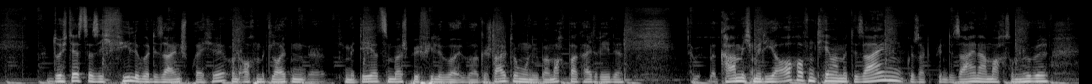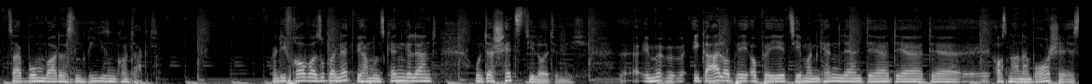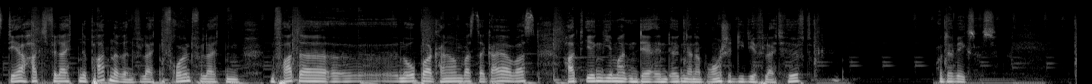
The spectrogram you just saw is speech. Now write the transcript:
Durch das, dass ich viel über Design spreche und auch mit Leuten, äh, mit dir zum Beispiel viel über, über Gestaltung und über Machbarkeit rede, kam ich mit ihr auch auf ein Thema mit Design, gesagt, ich bin Designer, mache so Möbel. Zack, bumm, war das ein Riesenkontakt. Und die Frau war super nett, wir haben uns kennengelernt, unterschätzt die Leute nicht. Äh, egal, ob ihr, ob ihr jetzt jemanden kennenlernt, der, der, der äh, aus einer anderen Branche ist, der hat vielleicht eine Partnerin, vielleicht einen Freund, vielleicht einen, einen Vater, eine Opa, keine Ahnung was, der Geier was, hat irgendjemanden, der in irgendeiner Branche, die dir vielleicht hilft, unterwegs ist.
